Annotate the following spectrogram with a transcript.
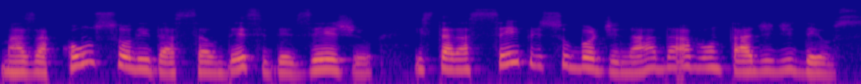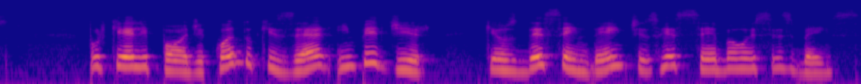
mas a consolidação desse desejo estará sempre subordinada à vontade de Deus, porque Ele pode, quando quiser, impedir que os descendentes recebam esses bens.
